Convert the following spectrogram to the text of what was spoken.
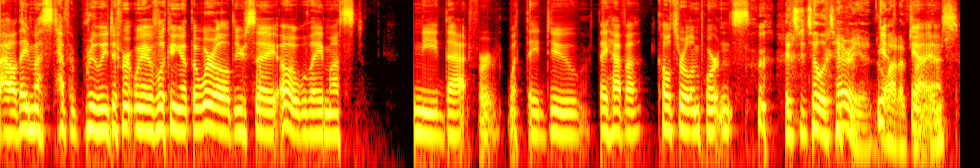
wow, they must have a really different way of looking at the world. You say, oh, well, they must need that for what they do. They have a cultural importance. it's utilitarian yeah, a lot of times.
